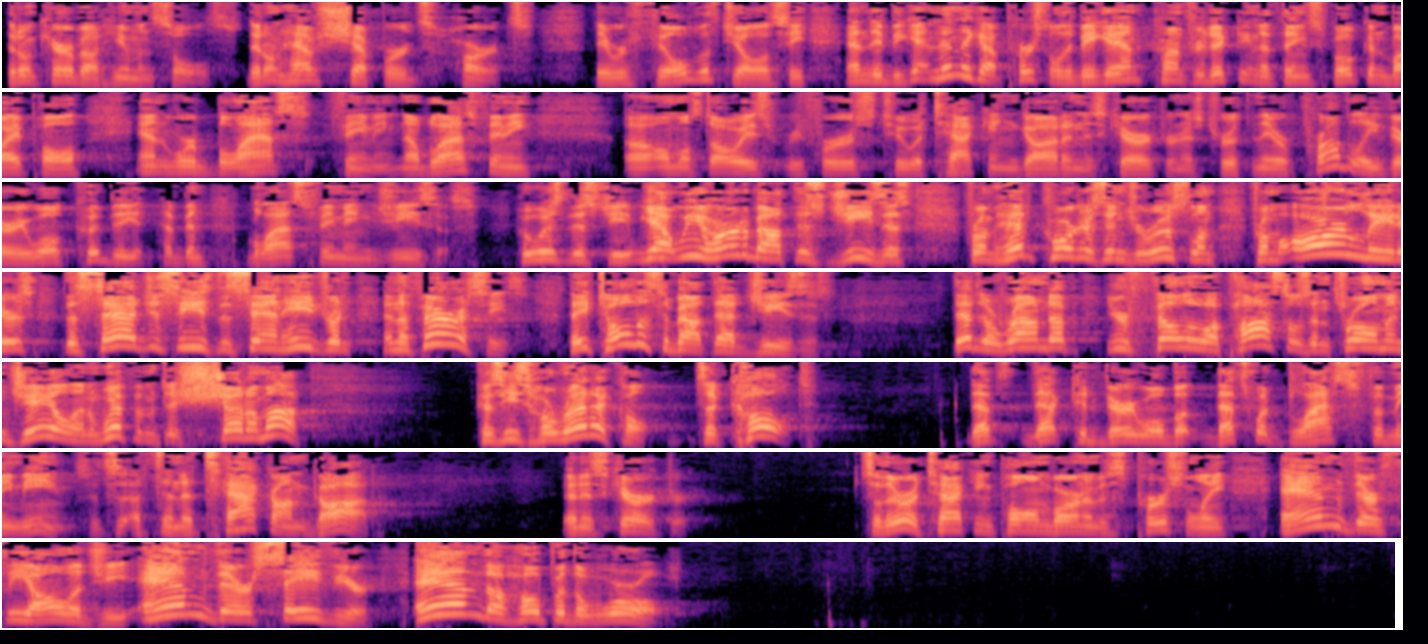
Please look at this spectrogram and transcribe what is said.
They don't care about human souls. They don't have shepherds' hearts. They were filled with jealousy and they began, and then they got personal. They began contradicting the things spoken by Paul and were blaspheming. Now blaspheming uh, almost always refers to attacking God and His character and His truth, and they were probably very well could be, have been blaspheming Jesus. Who is this Jesus? Yeah, we heard about this Jesus from headquarters in Jerusalem, from our leaders, the Sadducees, the Sanhedrin, and the Pharisees. They told us about that Jesus. They had to round up your fellow apostles and throw them in jail and whip them to shut them up. Because he's heretical. It's a cult. That's, that could very well, but that's what blasphemy means. It's, it's an attack on God and his character. So they're attacking Paul and Barnabas personally and their theology and their savior and the hope of the world.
